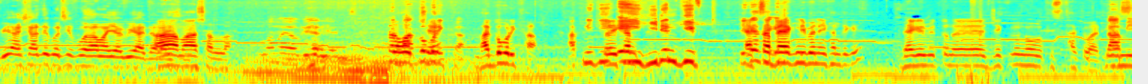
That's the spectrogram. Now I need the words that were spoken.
বিয়া শাদি করছি পোড়া মাইয়া বিয়া হ্যাঁ দেওয়া মাশাআল্লাহ। মামাও বিয়ে দিয়েছে। ভাগ্য পরীক্ষা? ভাগ্য পরীক্ষা। আপনি কি এই হিডেন গিফট ঠিক আছে? একটা ব্যাগ নেবেন এখান থেকে। ব্যাগের ভিতরে যে কোনো কিছু থাকতে পারে দামি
